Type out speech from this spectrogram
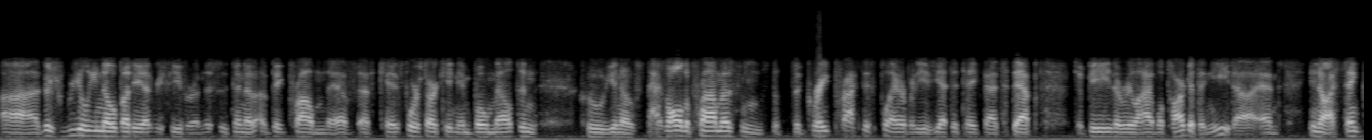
Uh, there's really nobody at receiver, and this has been a, a big problem. They have a kid, four-star kid named Bo Melton, who you know has all the promise and the, the great practice player, but he has yet to take that step to be the reliable target they need. Uh, and you know, I think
